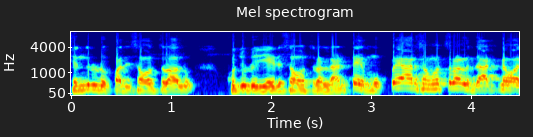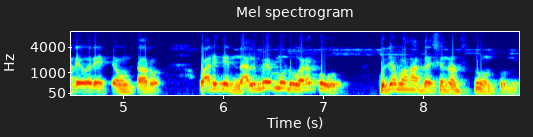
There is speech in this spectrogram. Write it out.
చంద్రుడు పది సంవత్సరాలు కుజుడు ఏడు సంవత్సరాలు. అంటే ముప్పై ఆరు సంవత్సరాలు దాటిన వారు ఎవరైతే ఉంటారో వారికి నలభై మూడు వరకు కుజమహాదశ నడుస్తూ ఉంటుంది.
